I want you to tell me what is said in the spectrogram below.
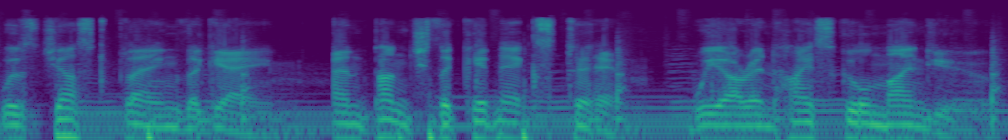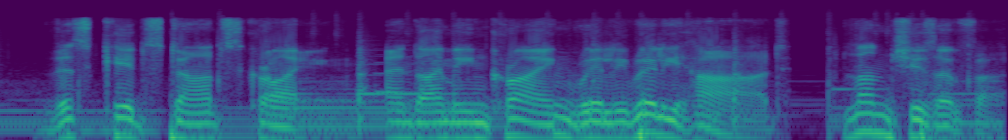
was just playing the game and punched the kid next to him. We are in high school mind you. This kid starts crying and I mean crying really really hard Lunch is over,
